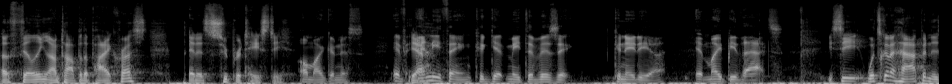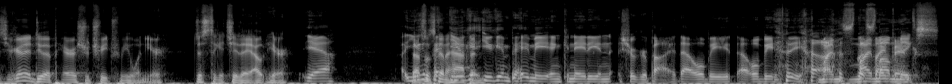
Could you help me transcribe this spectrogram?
of filling on top of the pie crust, and it's super tasty. oh my goodness. If Yeah. anything could get me to visit Canada, it might be that. You see, what's going to happen is you're going to do a parish retreat for me one year, just to get you out here. Yeah. That's what's pay- gonna you happen. Can, you can pay me in Canadian sugar pie. That will be that will be the uh, my the my mom stipend. makes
